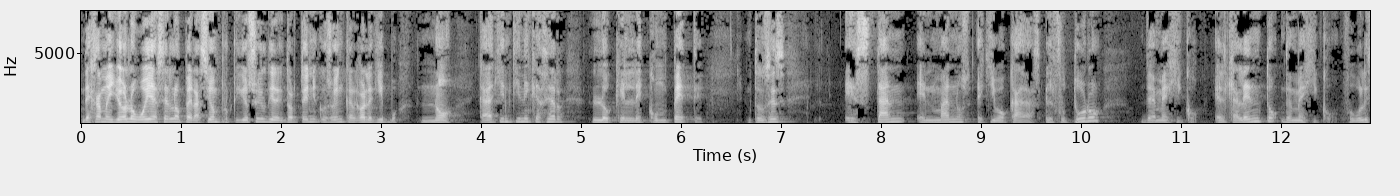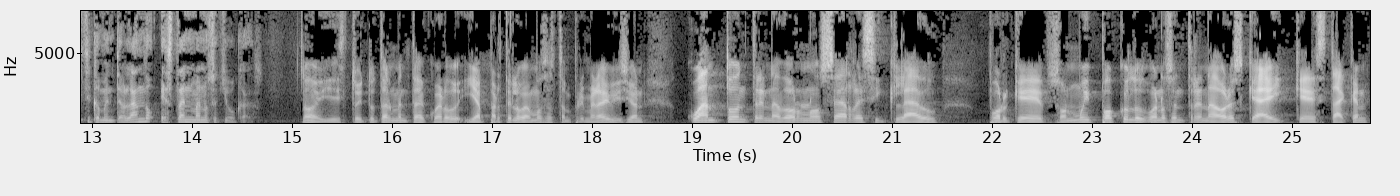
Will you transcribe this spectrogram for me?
déjame yo lo voy a hacer la operación porque yo soy el director técnico, soy encargado del equipo. No, cada quien tiene que hacer lo que le compete. Entonces, están en manos equivocadas. El futuro de México, el talento de México, futbolísticamente hablando, está en manos equivocadas. No, y estoy totalmente de acuerdo. Y aparte lo vemos hasta en primera división. ¿Cuánto entrenador no se ha reciclado? Porque son muy pocos los buenos entrenadores que hay que destacan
